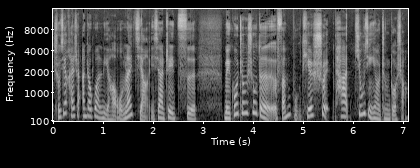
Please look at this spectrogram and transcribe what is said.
首先还是按照惯例哈，我们来讲一下这次美国征收的反补贴税，它究竟要征多少？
